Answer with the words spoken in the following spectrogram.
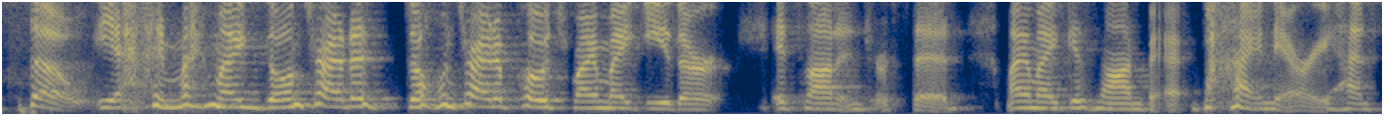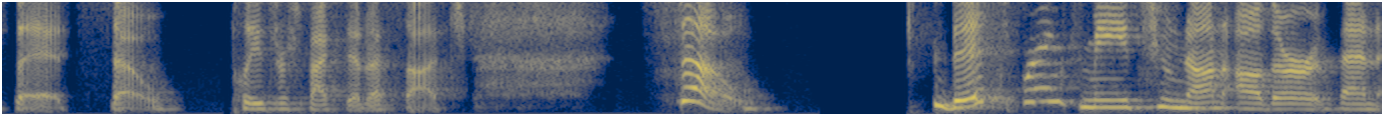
So yeah, my mic don't try to don't try to poach my mic either. It's not interested. My mic is non-binary, hence the it's. So please respect it as such. So this brings me to none other than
